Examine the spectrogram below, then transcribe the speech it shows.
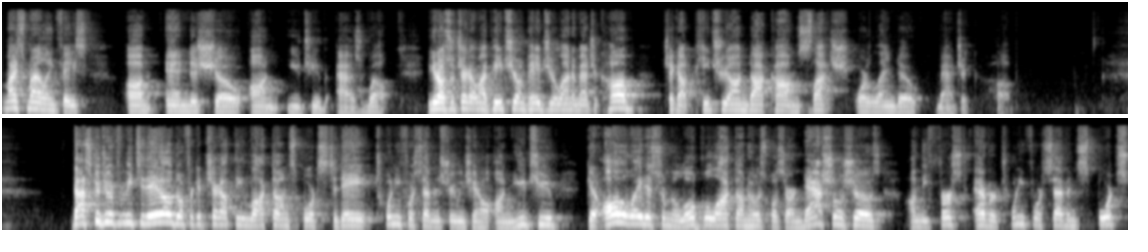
my smiling face um, and this show on YouTube as well. You can also check out my Patreon page, Orlando Magic Hub. Check out patreon.com slash Orlando Magic Hub. That's going to do it for me today, though. Don't forget to check out the Locked On Sports Today 24 7 streaming channel on YouTube. Get all the latest from the local Locked On hosts, plus our national shows on the first ever 24 7 sports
